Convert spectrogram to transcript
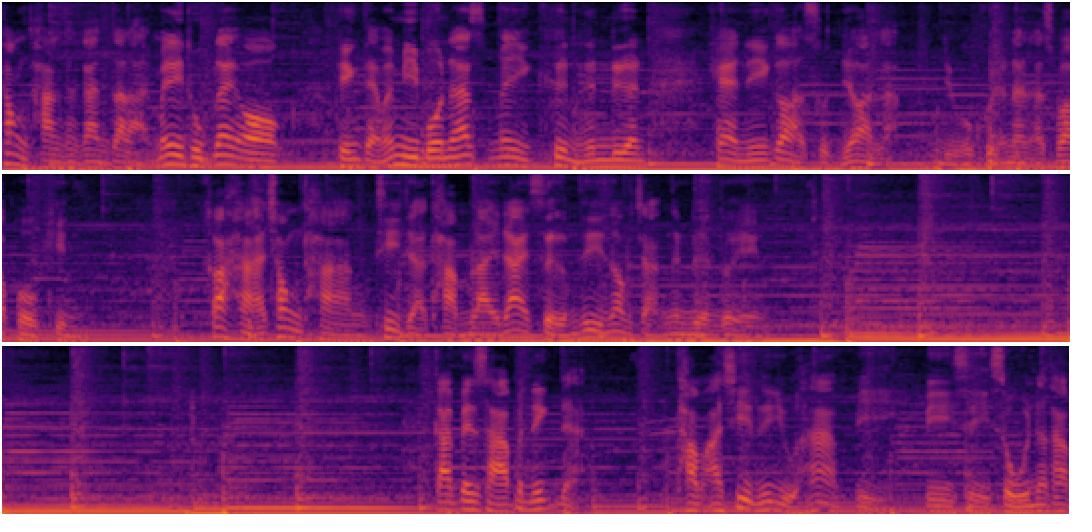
ช่องทางทางการตลาด ไม่ได้ถูกไล่ออก เพียงแต่ไม่มีโบนัสไม่ขึ้นเงินเดือน แค่นี้ก็สุดยอดละอยู่กับคุณอนันต์อัศวะโพคิน ก็หาช่องทางที่จะทำรายได้เสริมที่นอกจากเงินเดือนตัวเอง การเป็นสถาปนิกเนี่ยทำอาชีพนี้อยู่ 5 ปี ปี 40 นะครับ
